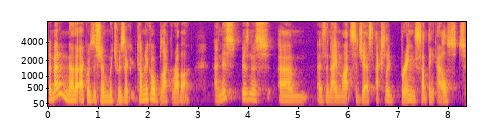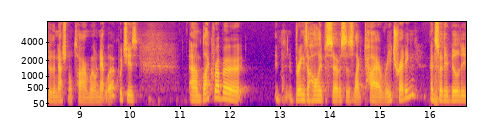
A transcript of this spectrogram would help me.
They made another acquisition, which was a company called Black Rubber, and this business, um, as the name might suggest, actually brings something else to the National Tire and Wheel Network, which is um, Black Rubber brings a whole heap of services like tire retreading. And so the ability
